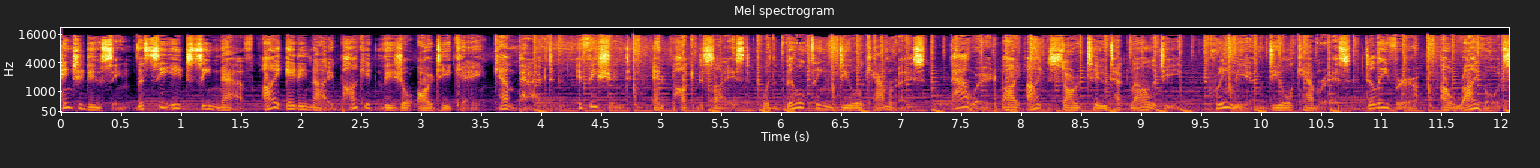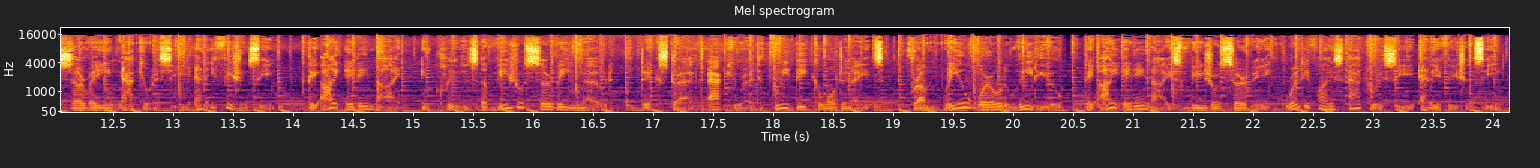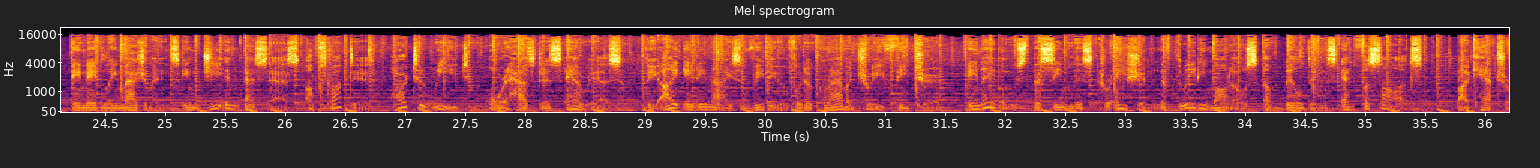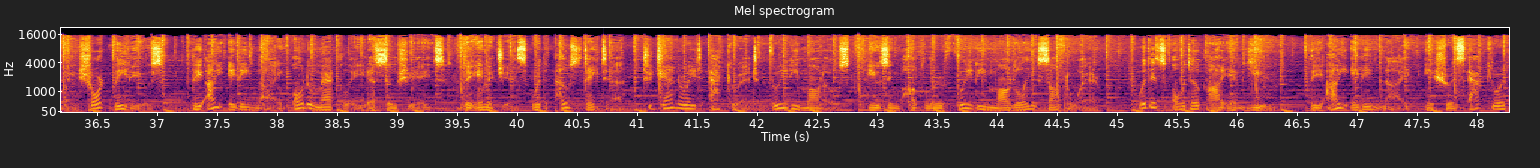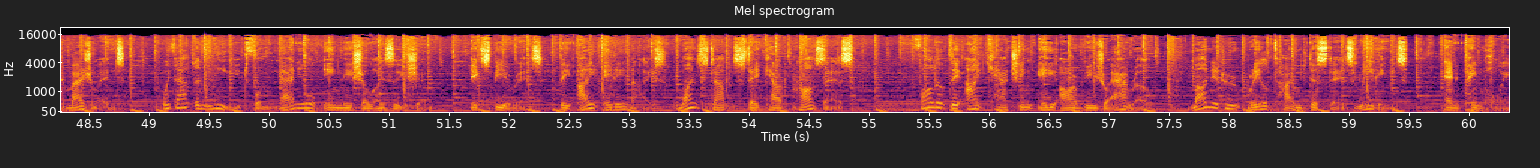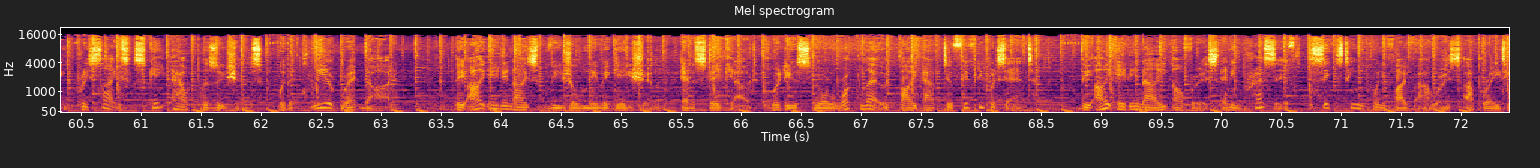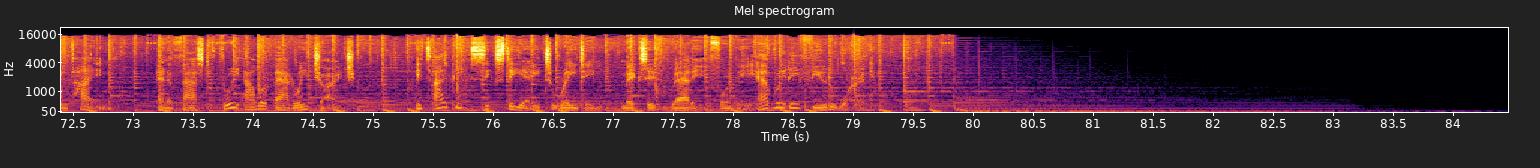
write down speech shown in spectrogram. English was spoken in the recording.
Introducing the CHC NAV i89 Pocket Visual RTK, compact, efficient, and pocket-sized with built-in dual cameras. Powered by iStar 2 technology, premium dual cameras deliver unrivaled surveying accuracy and efficiency. The i89 includes a visual surveying mode extract accurate 3D coordinates from real-world video. The i89's visual survey redefines accuracy and efficiency, enabling measurements in GNSS obstructed, hard-to-read, or hazardous areas. The i89's video photogrammetry feature enables the seamless creation of 3D models of buildings and facades. By capturing short videos, the i89 automatically associates the images with post data to generate accurate 3D models using popular 3D modeling software. With its Auto IMU, the i89 ensures accurate measurements without the need for manual initialization. Experience the i89's one-stop stakeout process follow the eye-catching AR visual arrow, monitor real-time distance readings, and pinpoint precise stake-out positions with a clear red dot. The i89's visual navigation and stakeout reduce your workload by up to 50%. The i89 offers an impressive 16.5 hours operating time and a fast 3-hour battery charge. Its IP68 rating. Makes it ready for the everyday field work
